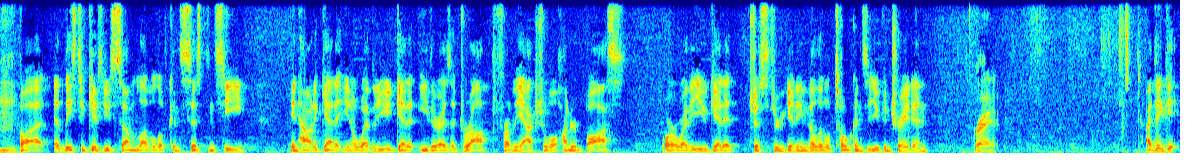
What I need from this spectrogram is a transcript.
hmm. but at least it gives you some level of consistency in how to get it. You know, whether you get it either as a drop from the actual hundred boss, or whether you get it just through getting the little tokens that you can trade in. Right. I think it,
